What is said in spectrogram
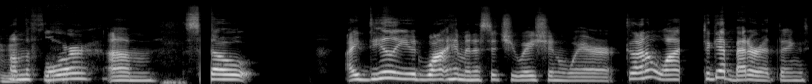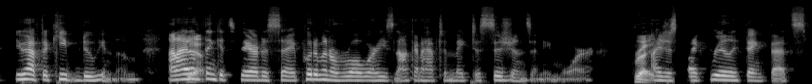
on the floor. Um, so ideally you'd want him in a situation where because I don't want to get better at things, you have to keep doing them. And I don't Yeah. think it's fair to say put him in a role where he's not going to have to make decisions anymore. Right. I just like really think that's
